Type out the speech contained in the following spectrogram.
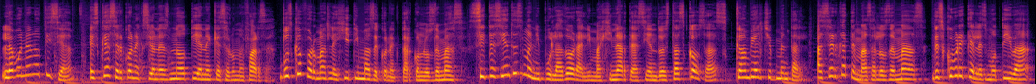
La buena noticia es que hacer conexiones no tiene que ser una farsa. Busca formas legítimas de conectar con los demás. Si te sientes manipulador al imaginarte haciendo estas cosas, cambia el chip mental. Acércate más a los demás, descubre que les motiva,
